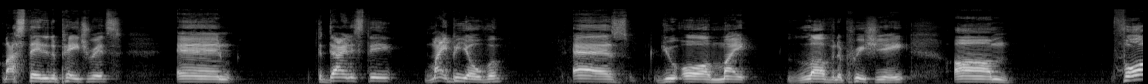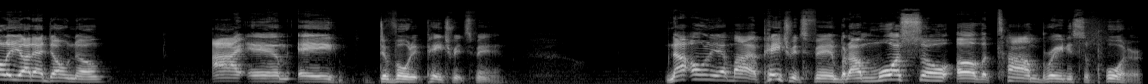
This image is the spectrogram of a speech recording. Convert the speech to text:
my state of the Patriots, and the dynasty might be over, as you all might love and appreciate. Um, for all of y'all that don't know, I am a devoted Patriots fan. Not only am I a Patriots fan, but I'm more so of a Tom Brady supporter.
